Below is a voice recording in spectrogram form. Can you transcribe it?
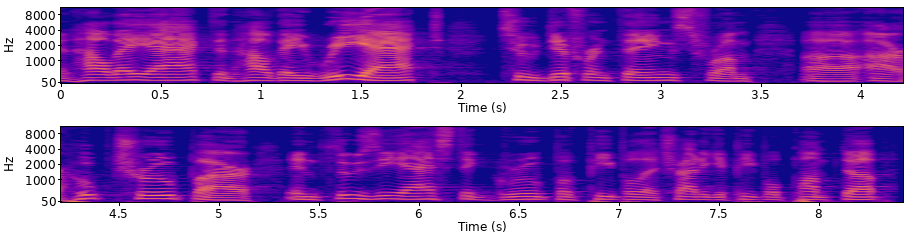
and how they act and how they react to different things from uh, our hoop troop, our enthusiastic group of people that try to get people pumped up,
